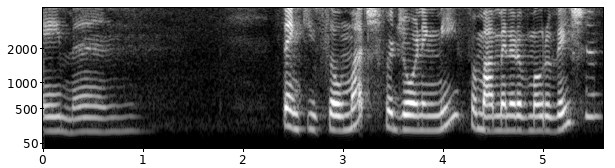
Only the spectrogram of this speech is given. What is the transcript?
amen. Thank you so much for joining me for my minute of motivation.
